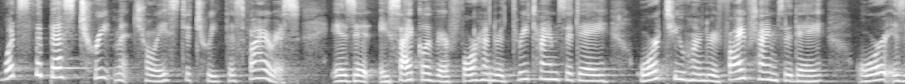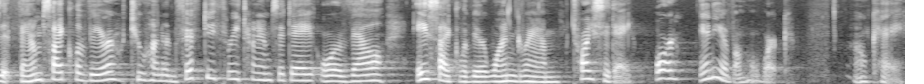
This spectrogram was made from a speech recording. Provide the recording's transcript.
What's the best treatment choice to treat this virus? Is it acyclovir 400 three times a day, or 200 five times a day, or is it famciclovir 250 three times a day, or val acyclovir one gram twice a day? Or any of them will work. Okay,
